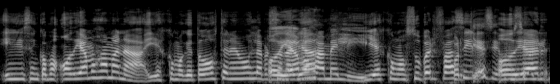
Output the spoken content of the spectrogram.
y dicen como odiamos a Maná y es como que todos tenemos la Odiamos personalidad a Melí. y es como súper fácil odiar.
